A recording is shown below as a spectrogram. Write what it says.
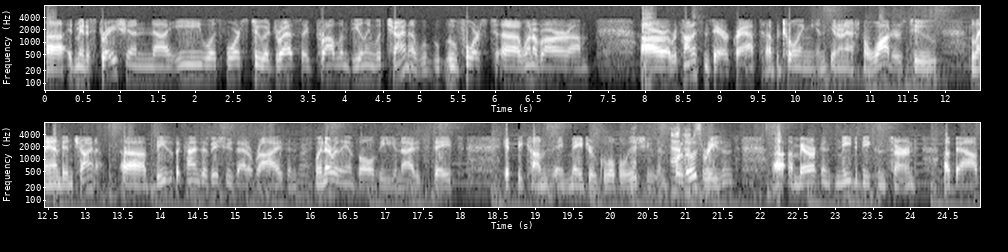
uh, administration, uh, he was forced to address a problem dealing with China, who, who forced uh, one of our um, our reconnaissance aircraft uh, patrolling in international waters to land in China. Uh, these are the kinds of issues that arise, and right. whenever they involve the United States, it becomes a major global issue. And for those reasons, uh, Americans need to be concerned about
